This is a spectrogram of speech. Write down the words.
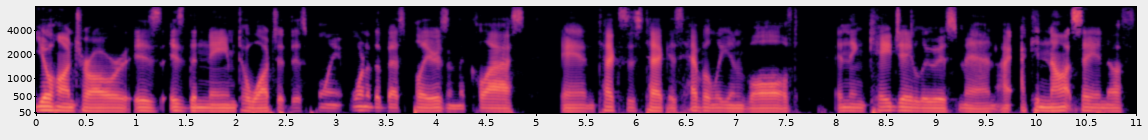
Yohan Traore is is the name to watch at this point. One of the best players in the class, and Texas Tech is heavily involved. And then KJ Lewis, man, I, I cannot say enough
